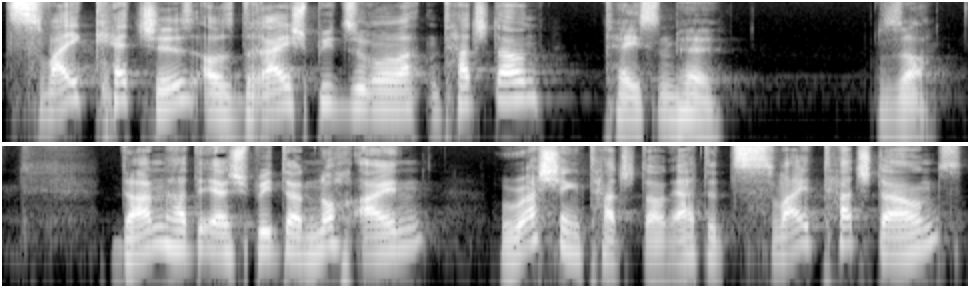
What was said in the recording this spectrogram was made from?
zwei Catches aus drei Spielzügen und macht einen Touchdown? Taysom Hill. So. Dann hatte er später noch einen Rushing Touchdown. Er hatte zwei Touchdowns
